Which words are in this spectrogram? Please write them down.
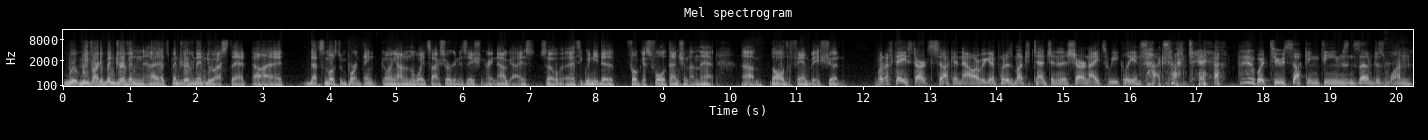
we we've already been driven. Uh, it's been driven into us that uh, that's the most important thing going on in the White Sox organization right now, guys. So I think we need to focus full attention on that. Um, all the fan base should. What if they start sucking now? Are we going to put as much attention into Char Knights Weekly and Sox on Tap with two sucking teams instead of just one?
